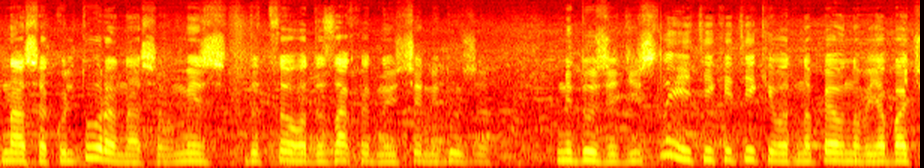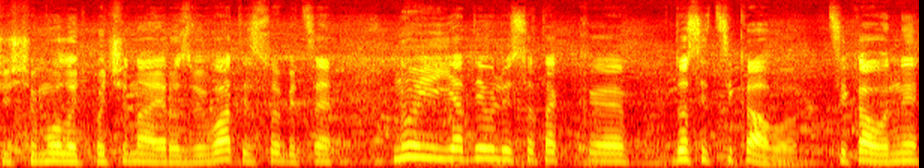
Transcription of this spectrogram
наша культура, наша, ми ж до цього до західної ще не дуже. Не дуже дійшли, і тільки-тільки, от напевно, я бачу, що молодь починає розвивати собі це. Ну і я дивлюся так е, досить цікаво. Цікаво не,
